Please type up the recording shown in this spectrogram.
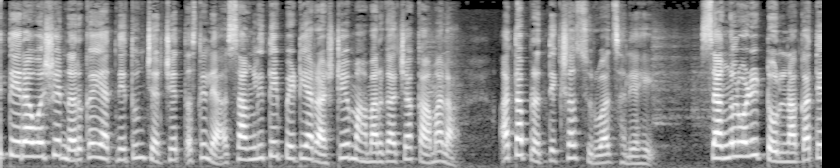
तेरा वर्षे नरकयातनेतून चर्चेत असलेल्या सांगली ते पेठ या राष्ट्रीय महामार्गाच्या कामाला आता प्रत्यक्षात सुरुवात झाली आहे. सांगलवाडी टोलनाका ते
